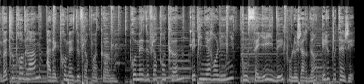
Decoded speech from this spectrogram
Votre programme avec promessedefleurs.com. Promessedefleurs.com, pépinière en ligne, conseils et idées pour le jardin et le potager.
